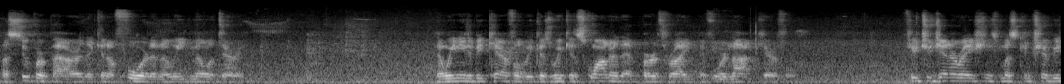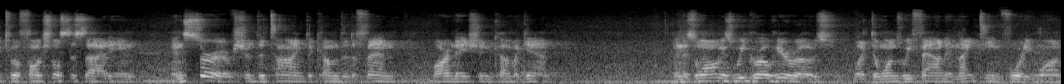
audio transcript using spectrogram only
a superpower that can afford an elite military. And we need to be careful because we can squander that birthright if we're not careful. Future generations must contribute to a functional society and, and serve should the time to come to defend our nation come again. And as long as we grow heroes like the ones we found in 1941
